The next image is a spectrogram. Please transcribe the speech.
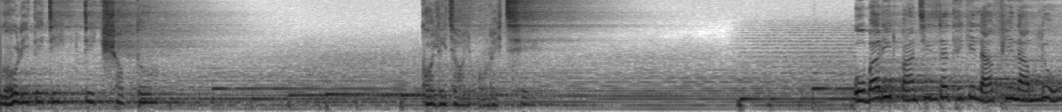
ঘড়িতে টিক টিক শব্দ। কলে জল পড়েছে। ও বাড়ির পাঁচিলটা থেকে লাফিয়ে নামলো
